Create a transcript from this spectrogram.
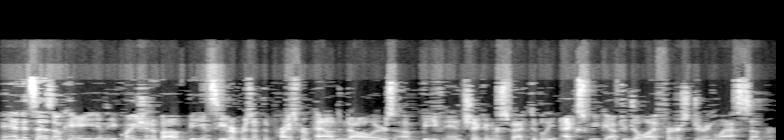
and it says, okay, in the equation above, b and c represent the price per pound in dollars of beef and chicken, respectively, x week after July 1st during last summer.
